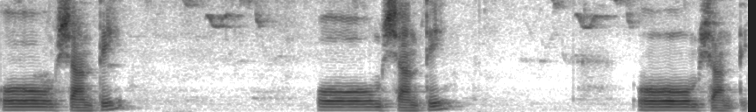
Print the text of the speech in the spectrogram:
ಓಂ ಶಾಂತಿ. ಓಂ ಶಾಂತಿ. ಓಂ ಶಾಂತಿ.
